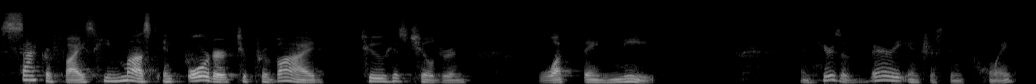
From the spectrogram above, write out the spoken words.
sacrifice he must in order to provide to his children what they need. And here's a very interesting point,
